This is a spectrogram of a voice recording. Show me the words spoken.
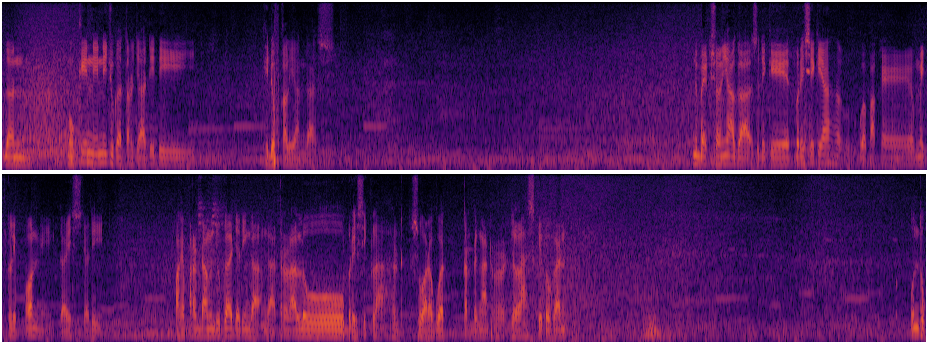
Dan mungkin ini juga terjadi di hidup kalian guys. Ini backsoundnya agak sedikit berisik ya. Gue pakai mic clip on nih guys. Jadi pakai peredam juga jadi nggak nggak terlalu berisik lah. Suara gue terdengar jelas gitu kan untuk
